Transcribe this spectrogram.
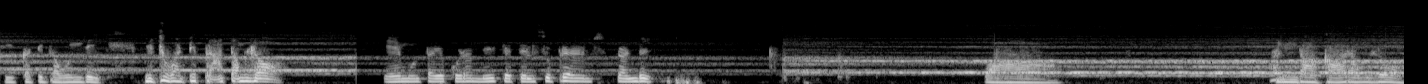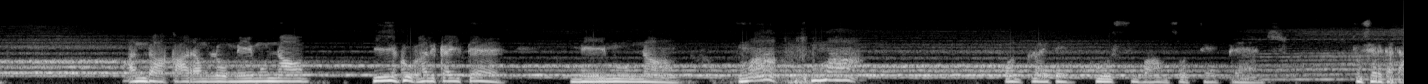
చీకటిగా ఉంది. ఇటువంటి ప్రాంతంలో ఏముంటాయో కూడా మీకే తెలుసు ఫ్రెండ్స్ రండి. అంధకారంలో మేమున్నాం. ఈ గుహలకైతే మేమున్నాం. మా మా. ఒంట్లో అయితే కూసి బాంబ్స్ వచ్చాయి ఫ్రెండ్స్ చూశారు కదా?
